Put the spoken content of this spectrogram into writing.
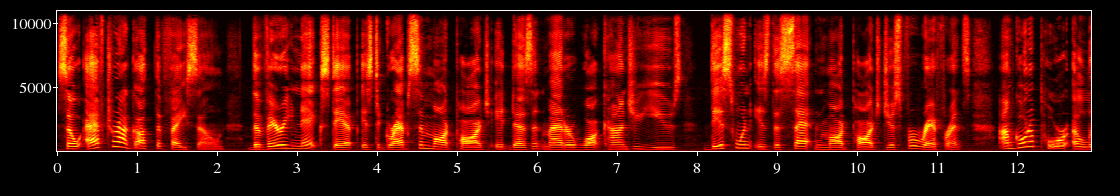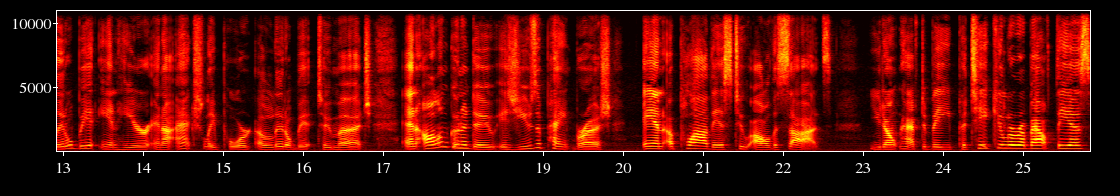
So after I got the face on, the very next step is to grab some Mod Podge. It doesn't matter what kind you use. This one is the satin Mod Podge, just for reference. I'm going to pour a little bit in here, and I actually poured a little bit too much. And all I'm going to do is use a paintbrush and apply this to all the sides. You don't have to be particular about this.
